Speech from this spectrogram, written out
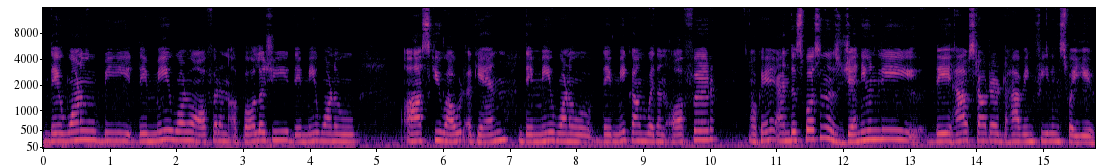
They want to be they may want to offer an apology. They may want to ask you out again. They may want to they may come with an offer okay? And this person is genuinely they have started having feelings for you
